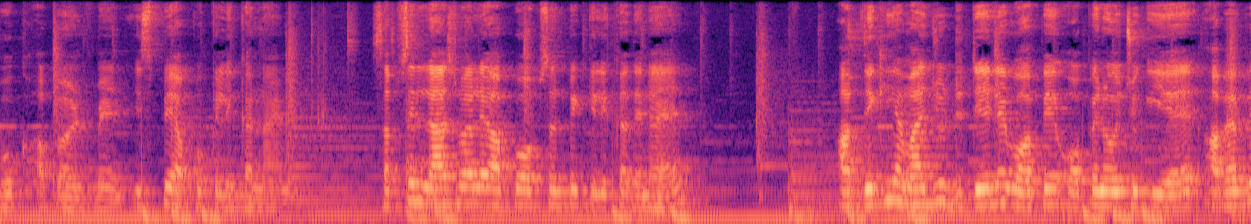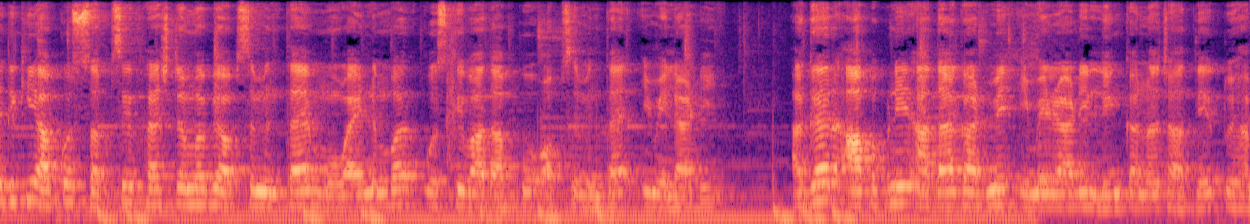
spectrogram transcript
बुक अपॉइंटमेंट इस पर आपको क्लिक करना है। सबसे लास्ट वाले आपको ऑप्शन पे क्लिक कर देना है। अब देखिए, हमारी जो डिटेल है, वहाँ पे ओपन हो चुकी है। अब यहाँ पे देखिए, आपको सबसे फ़र्स्ट नंबर पे ऑप्शन मिलता है मोबाइल नंबर उसके बाद आपको ऑप्शन मिलता है ईमेल आईडी अगर आप अपने आधार कार्ड में ईमेल आईडी लिंक करना चाहते हैं तो यहाँ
